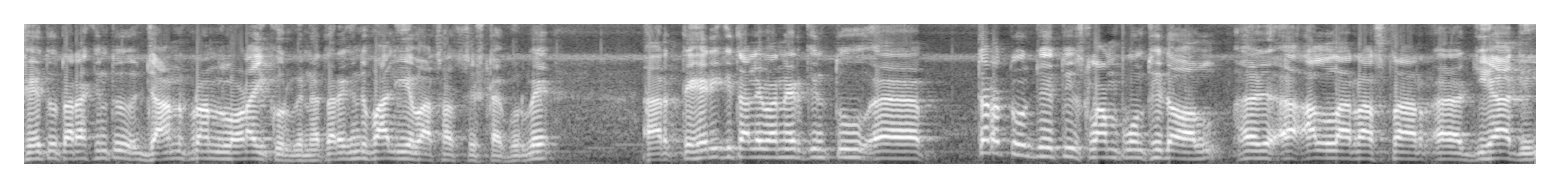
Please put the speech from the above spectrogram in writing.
সেহেতু তারা কিন্তু যান প্রাণ লড়াই করবে না, তারা কিন্তু পালিয়ে বাঁচার চেষ্টা করবে। আর তেহরিকি তালেবানের কিন্তু তারা তো যেহেতু ইসলামপন্থী দল আল্লাহর রাস্তার জিহাদি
